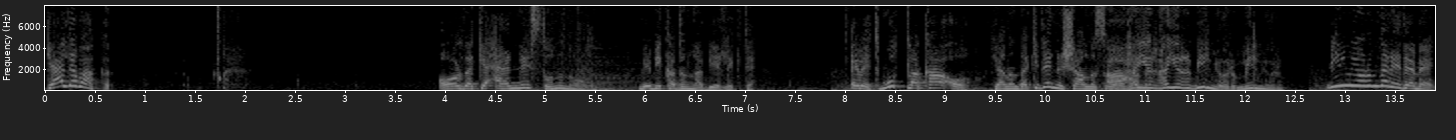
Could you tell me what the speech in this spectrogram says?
Gel de bak. Oradaki Ernesto'nun oğlu ve bir kadınla birlikte. Evet mutlaka o. Yanındaki de nişanlısı olmalı. Aa, hayır, hayır, bilmiyorum, bilmiyorum. Bilmiyorum da ne demek.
